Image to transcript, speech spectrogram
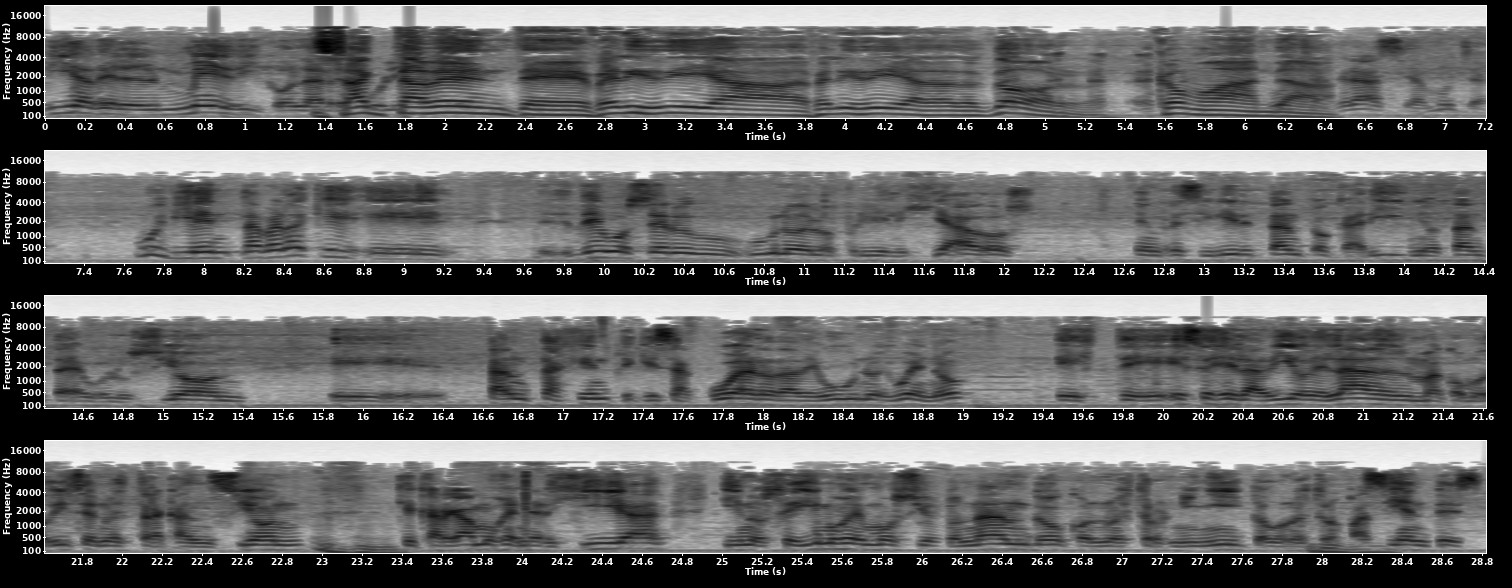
Día del Médico en la Exactamente, feliz día, feliz día doctor. ¿Cómo anda? Muchas gracias, muchas. Muy bien, la verdad que eh, debo ser uno de los privilegiados en recibir tanto cariño, tanta evolución, eh, tanta gente que se acuerda de uno y bueno, este, ese es el avío del alma, como dice nuestra canción, que cargamos energía y nos seguimos emocionando con nuestros niñitos, con nuestros pacientes.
